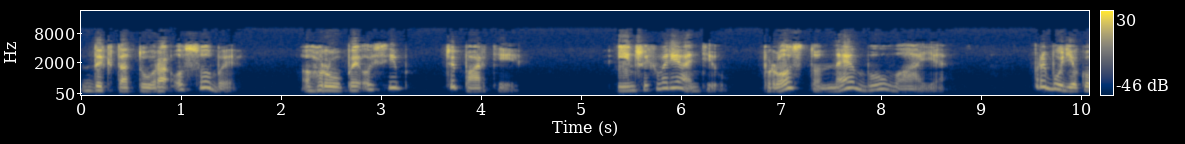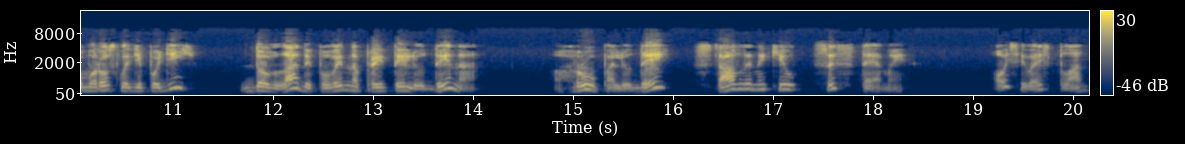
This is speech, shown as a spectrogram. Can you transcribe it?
диктатура особи, групи осіб чи партії. Інших варіантів просто не буває. При будь-якому розкладі подій до влади повинна прийти людина, група людей, ставлеників системи. Ось і весь план.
